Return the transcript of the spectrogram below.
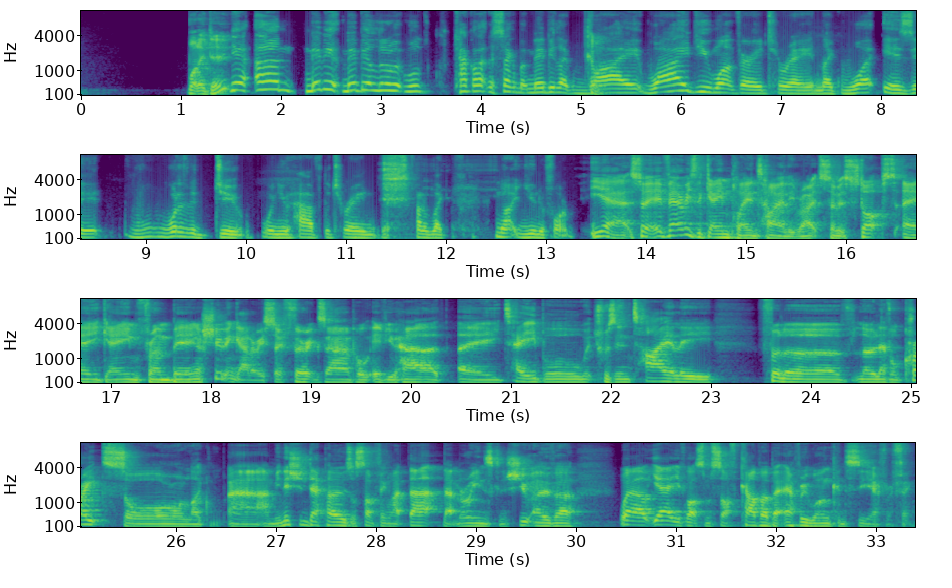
what they do? Yeah, um, maybe maybe a little bit. We'll tackle that in a second, but maybe like Cool. why why do you want varied terrain? Like, what is it? What does it do when you have the terrain that's kind of like not uniform? Yeah, so it varies the gameplay entirely, right? So it stops a game from being a shooting gallery. So, for example, if you had a table which was entirely full of low level crates or like uh, ammunition depots or something like that, that Marines can shoot over, well, yeah, you've got some soft cover, but everyone can see everything,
